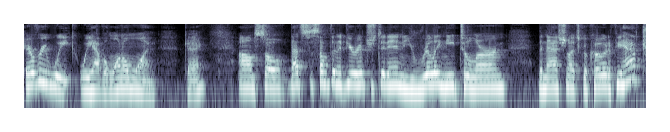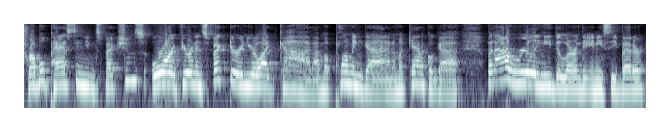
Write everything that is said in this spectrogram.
every week. We have a one-on-one. Okay, um, so that's something if you're interested in, you really need to learn the National Electrical Code. If you have trouble passing inspections, or if you're an inspector and you're like, God, I'm a plumbing guy and a mechanical guy, but I really need to learn the NEC better,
